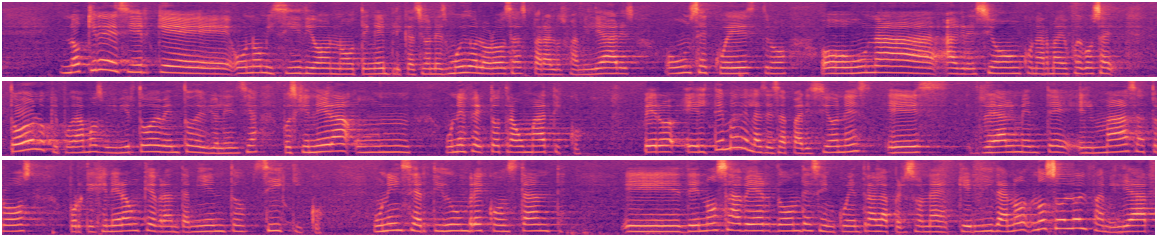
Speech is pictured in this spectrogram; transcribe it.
No quiere decir que un homicidio no tenga implicaciones muy dolorosas para los familiares o un secuestro o una agresión con arma de fuego. todo lo que podamos vivir, todo evento de violencia, pues genera un, un efecto traumático. Pero el tema de las desapariciones es realmente el más atroz porque genera un quebrantamiento psíquico, una incertidumbre constante. Eh, de no saber dónde se encuentra la persona querida, no, no solo el familiar.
